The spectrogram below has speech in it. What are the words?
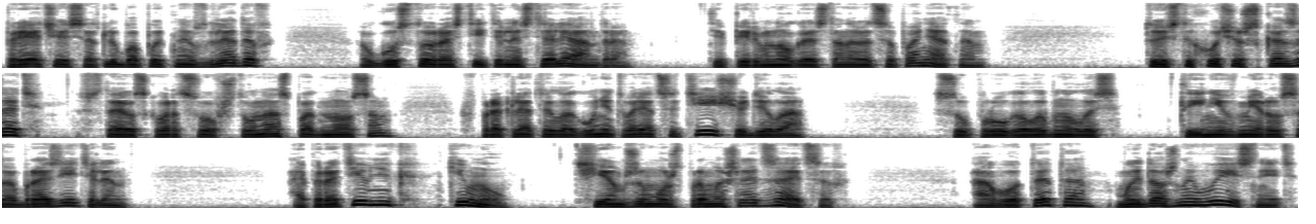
прячась от любопытных взглядов в густой растительности Алеандра. Теперь многое становится понятным. То есть ты хочешь сказать, — вставил Скворцов, — что у нас под носом в проклятой лагуне творятся те еще дела? Супруга улыбнулась. Ты не в меру сообразителен. — Оперативник кивнул. Чем же может промышлять Зайцев? А вот это мы должны выяснить.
